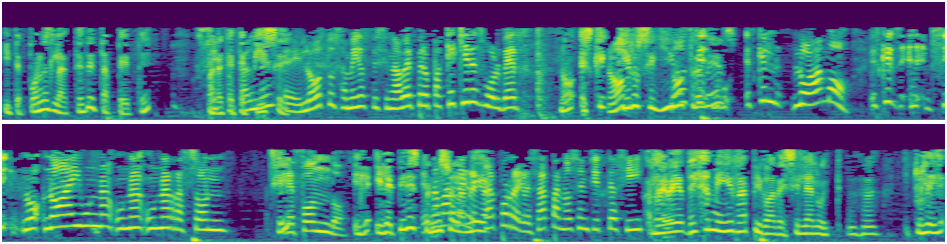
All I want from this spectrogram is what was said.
y te pones la té de tapete para que te pise. Y luego tus amigas te dicen, a ver, pero ¿para qué quieres volver? No, es que ¿No? quiero seguir No, otra es que, vez. Es que lo amo. Es que eh, sí, no, no hay una, una, una razón Sí. de fondo. Y le, y le pides permiso a la regresar amiga. por regresar para no sentirte así. Rebe, déjame ir rápido a decirle algo. Y, y tú le,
